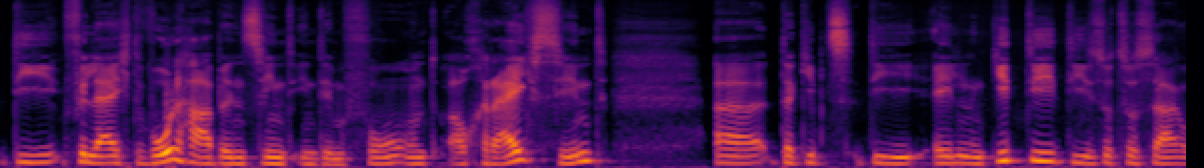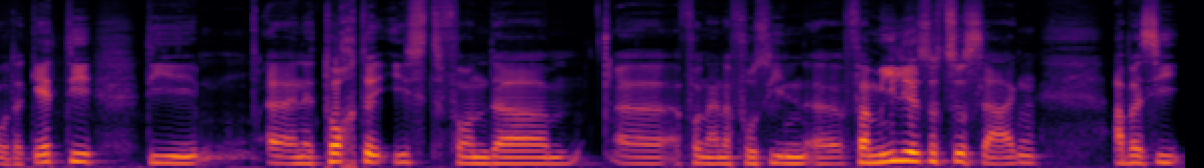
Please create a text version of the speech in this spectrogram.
die vielleicht wohlhabend sind in dem Fonds und auch reich sind. Äh, da gibt es die Ellen Gitti, die sozusagen, oder Getty, die äh, eine Tochter ist von, der, äh, von einer fossilen äh, Familie sozusagen. Aber sie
